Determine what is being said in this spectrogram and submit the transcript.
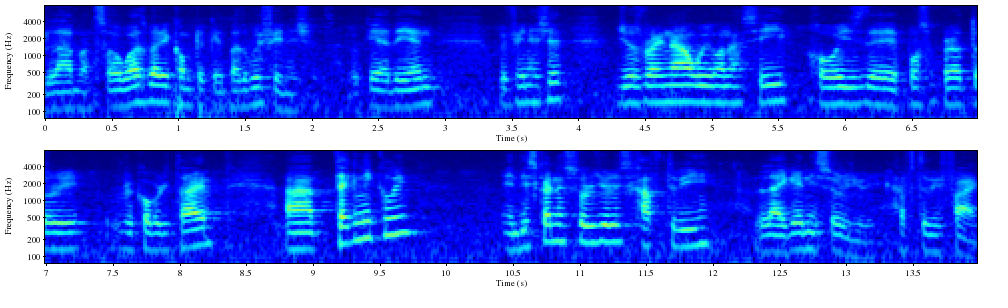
lab, and so it was very complicated. But we finished it. Okay, at the end we finished it. Just right now we're gonna see how is the post-operatory recovery time. Uh, technically, in this kind of surgeries have to be like any surgery, have to be fine,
